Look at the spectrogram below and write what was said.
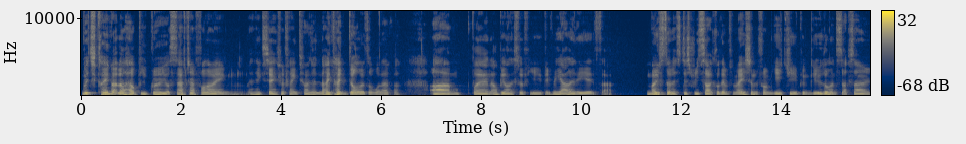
Which claim that they'll help you grow your Snapchat following in exchange for paying $299 or whatever. Um, when I'll be honest with you, the reality is that most of it's just recycled information from YouTube and Google and stuff. So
